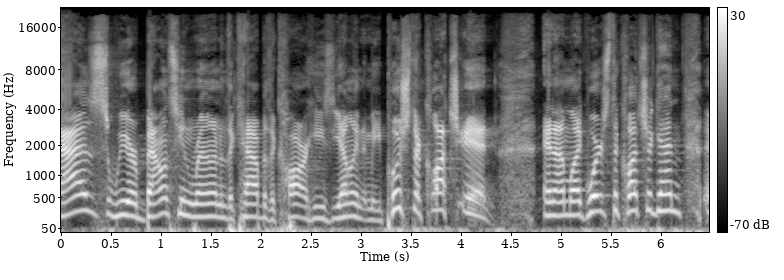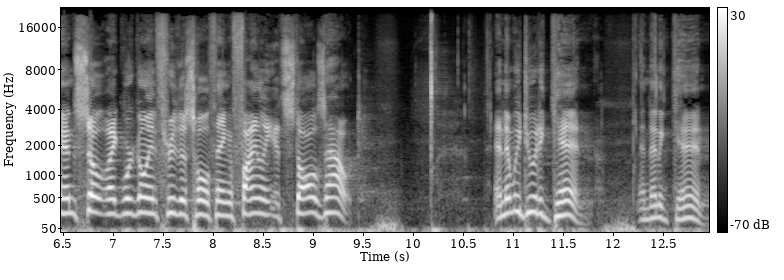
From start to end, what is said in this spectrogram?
as we are bouncing around in the cab of the car, he's yelling at me, push the clutch in. And I'm like, where's the clutch again? And so, like, we're going through this whole thing, finally it stalls out. And then we do it again, and then again,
